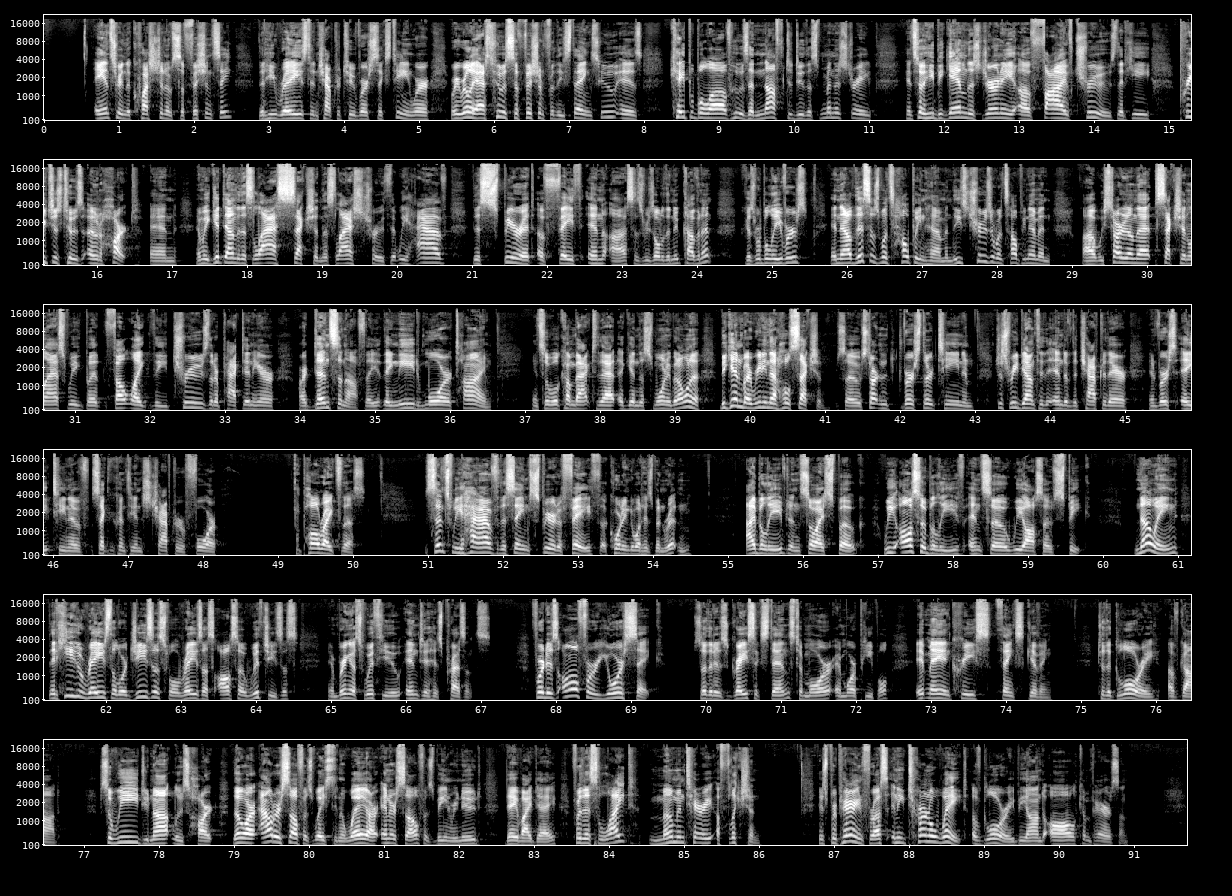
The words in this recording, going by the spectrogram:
answering the question of sufficiency that he raised in chapter 2, verse 16, where, where he really asked who is sufficient for these things, who is capable of, who is enough to do this ministry. And so he began this journey of five truths that he preaches to his own heart. And, and we get down to this last section, this last truth, that we have this spirit of faith in us as a result of the new covenant because we're believers. And now this is what's helping him, and these truths are what's helping him. And uh, we started on that section last week, but felt like the truths that are packed in here are dense enough. They, they need more time. And so we'll come back to that again this morning. But I want to begin by reading that whole section. So starting verse 13 and just read down to the end of the chapter there in verse 18 of 2 Corinthians chapter 4. And Paul writes this Since we have the same spirit of faith, according to what has been written, I believed and so I spoke we also believe, and so we also speak, knowing that he who raised the Lord Jesus will raise us also with Jesus and bring us with you into his presence. For it is all for your sake, so that as grace extends to more and more people, it may increase thanksgiving to the glory of God. So we do not lose heart. Though our outer self is wasting away, our inner self is being renewed day by day. For this light, momentary affliction is preparing for us an eternal weight of glory beyond all comparison,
